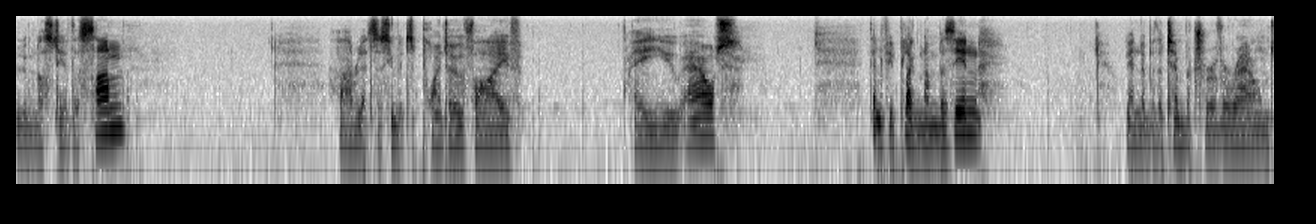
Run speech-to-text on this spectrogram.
luminosity of the Sun. Um, let's assume it's 0.05 AU out. Then if we plug numbers in, we end up with a temperature of around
